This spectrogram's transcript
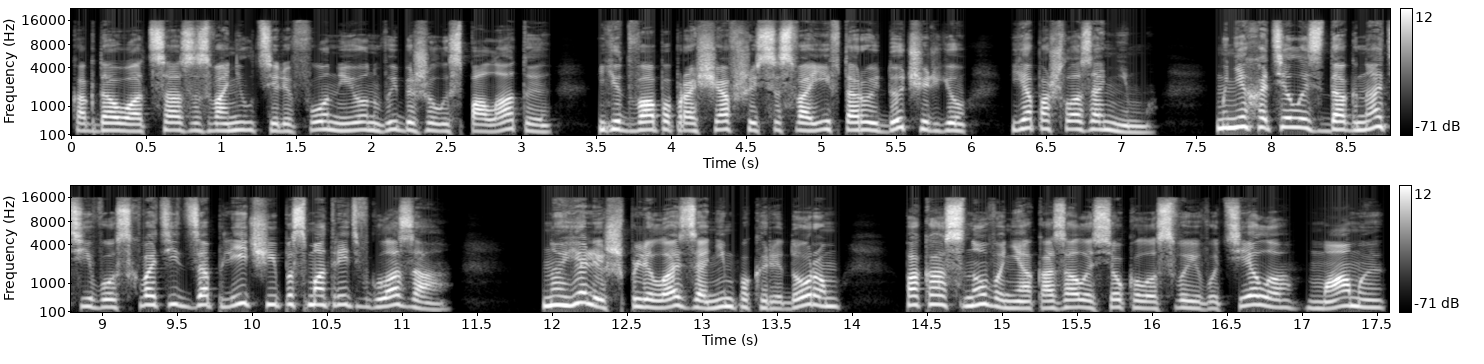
Когда у отца зазвонил телефон, и он выбежал из палаты, едва попрощавшись со своей второй дочерью, я пошла за ним. Мне хотелось догнать его, схватить за плечи и посмотреть в глаза. Но я лишь плелась за ним по коридорам, пока снова не оказалась около своего тела, мамы,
